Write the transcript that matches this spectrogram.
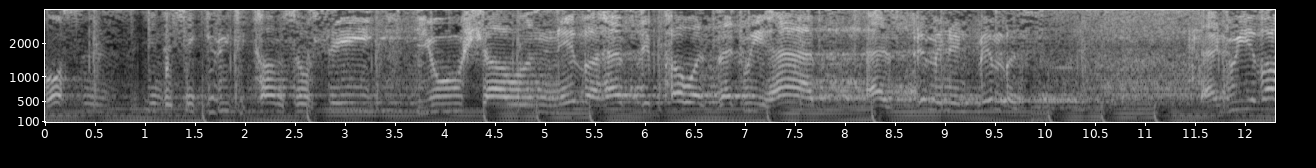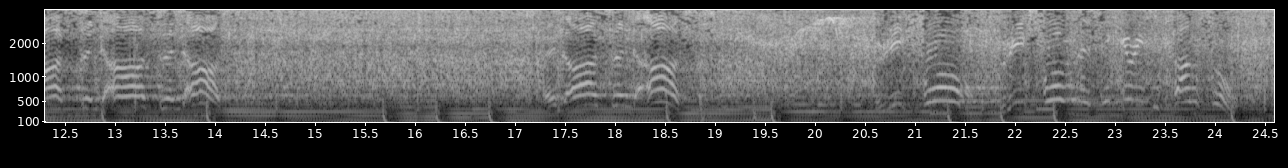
bosses in the Security Council say you shall never have the powers that we have as permanent members. And we have asked and asked and asked. And asked and asked. Reform, reform the Security Council.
